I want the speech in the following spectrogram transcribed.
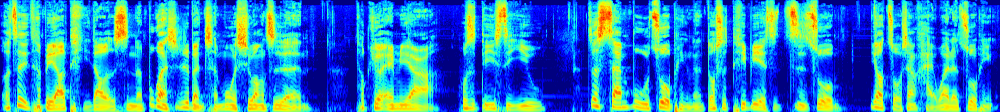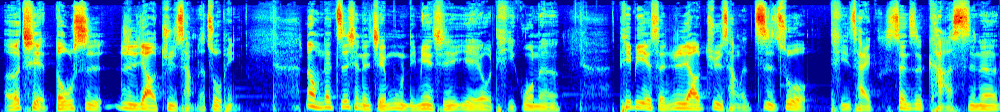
而这里特别要提到的是呢，不管是日本沉没希望之人、Tokyo MER 或是 DCU。这三部作品呢，都是 TBS 制作要走向海外的作品，而且都是日曜剧场的作品。那我们在之前的节目里面其实也有提过呢，TBS 日曜剧场的制作题材甚至卡司呢，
